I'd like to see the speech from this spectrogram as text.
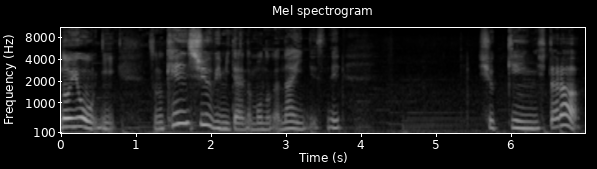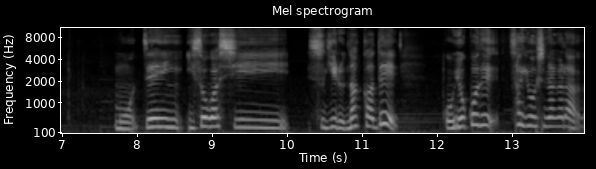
のようにその研修日みたいなものがないんですね。出勤したらもう全員忙しすぎる中でこう横で作業しながら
